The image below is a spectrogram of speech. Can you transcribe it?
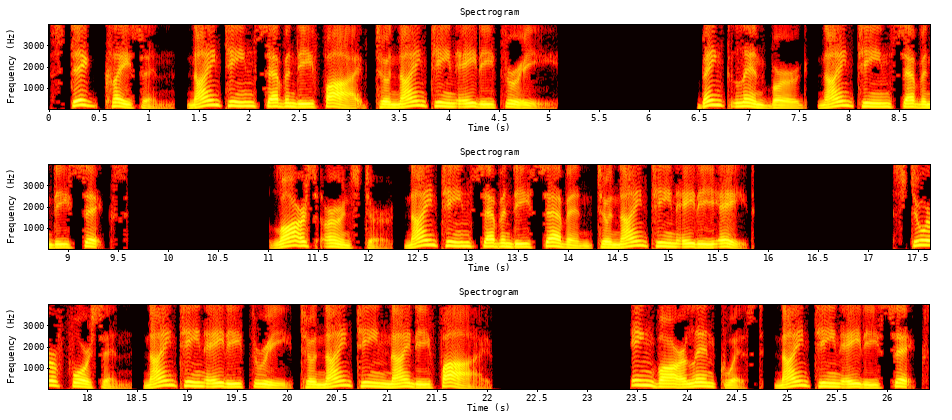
Stig Claesson, 1975 to 1983. Bengt Lindberg, 1976. Lars Ernster, 1977 to 1988. Sture Forsen, 1983 to 1995. Ingvar Lindquist, 1986.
